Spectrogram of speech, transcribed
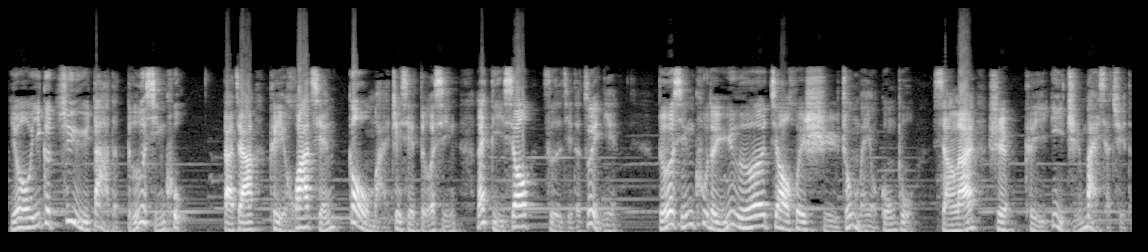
有一个巨大的德行库，大家可以花钱购买这些德行来抵消自己的罪孽。德行库的余额，教会始终没有公布。想来是可以一直卖下去的。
